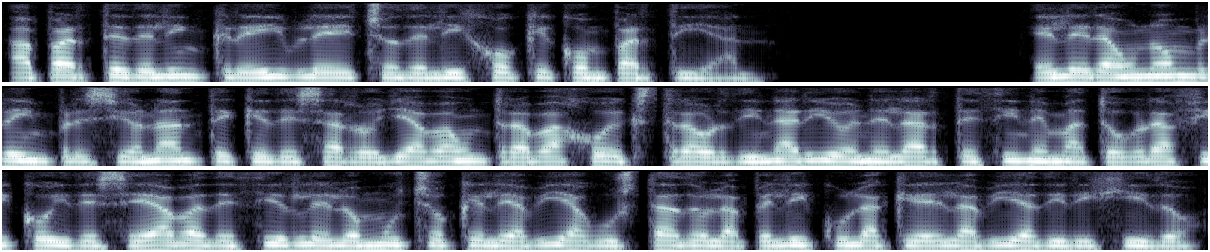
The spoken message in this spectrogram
aparte del increíble hecho del hijo que compartían. Él era un hombre impresionante que desarrollaba un trabajo extraordinario en el arte cinematográfico y deseaba decirle lo mucho que le había gustado la película que él había dirigido,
